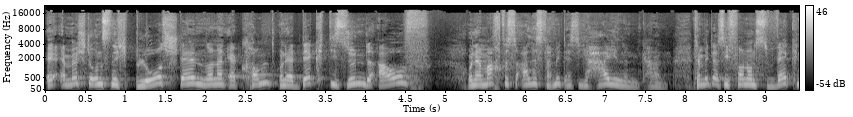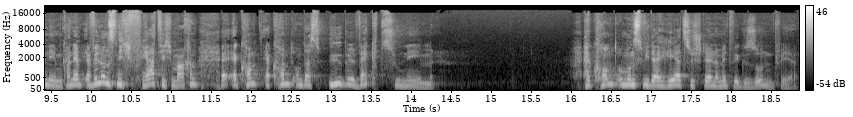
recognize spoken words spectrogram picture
Er, er möchte uns nicht bloßstellen, sondern er kommt und er deckt die Sünde auf und er macht es alles, damit er sie heilen kann, damit er sie von uns wegnehmen kann. Er, er will uns nicht fertig machen. Er, er, kommt, er kommt, um das Übel wegzunehmen. Er kommt, um uns wiederherzustellen, damit wir gesund werden.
